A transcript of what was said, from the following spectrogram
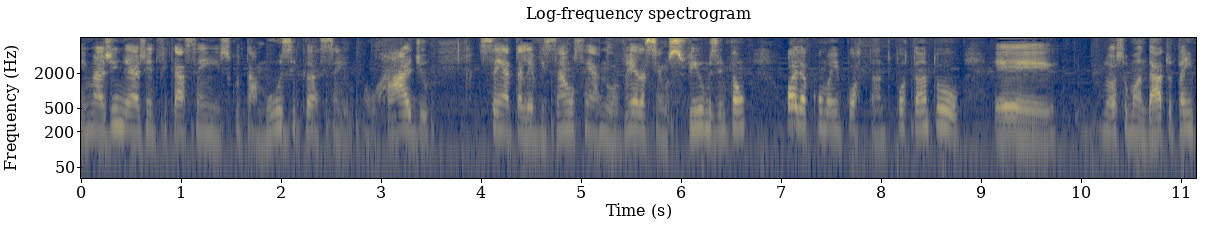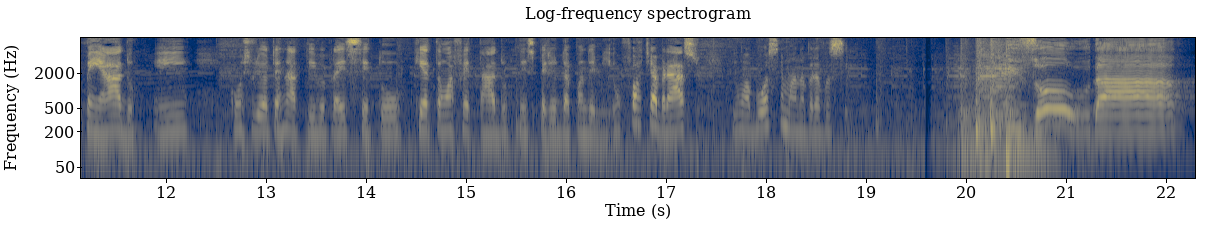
Imagine a gente ficar sem escutar música, sem o rádio, sem a televisão, sem as novelas, sem os filmes. Então, olha como é importante. Portanto, é, nosso mandato está empenhado em construir alternativa para esse setor que é tão afetado nesse período da pandemia. Um forte abraço e uma boa semana para você. Isolda.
